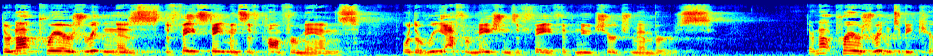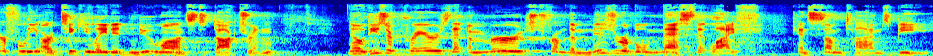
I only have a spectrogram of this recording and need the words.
They're not prayers written as the faith statements of confirmands or the reaffirmations of faith of new church members. They're not prayers written to be carefully articulated, nuanced doctrine. No, these are prayers that emerged from the miserable mess that life can sometimes be.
